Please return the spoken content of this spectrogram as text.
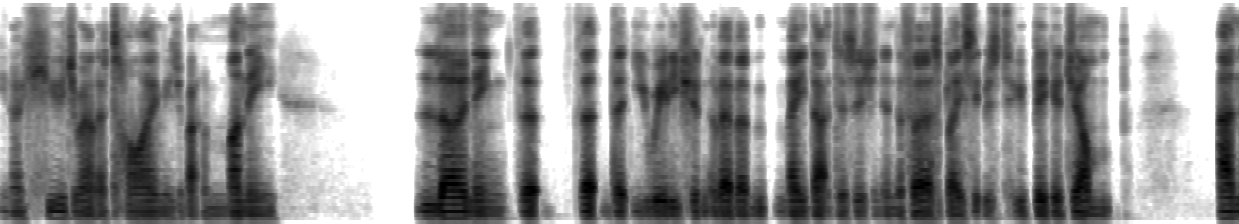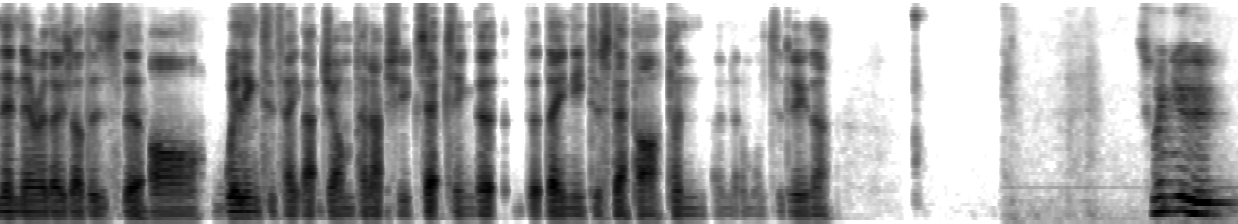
you know huge amount of time huge amount of money learning that that that you really shouldn't have ever made that decision in the first place it was too big a jump and then there are those others that hmm. are willing to take that jump and actually accepting that that they need to step up and, and, and want to do that so when you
